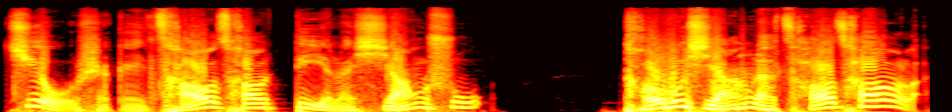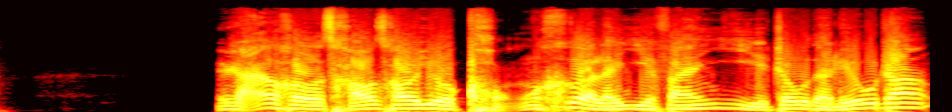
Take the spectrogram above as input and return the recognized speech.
就是给曹操递了降书，投降了曹操了。然后曹操又恐吓了一番益州的刘璋，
